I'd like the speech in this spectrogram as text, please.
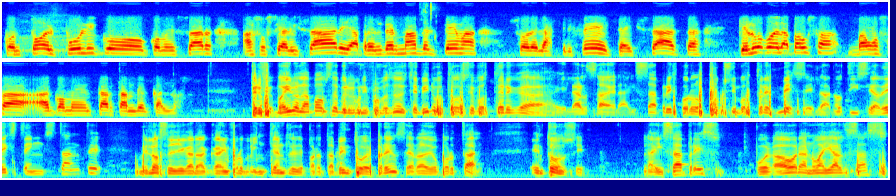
con todo el público comenzar a socializar y aprender más del tema sobre las trifectas exactas que luego de la pausa vamos a, a comentar también Carlos Perfecto, va a ir a la pausa, pero con información de este minuto se posterga el alza de la ISAPRES por los próximos tres meses. La noticia de este instante me lo hace llegar acá en forma interna del Departamento de Prensa de Radio Portal. Entonces, la ISAPRES, por ahora no hay alzas,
